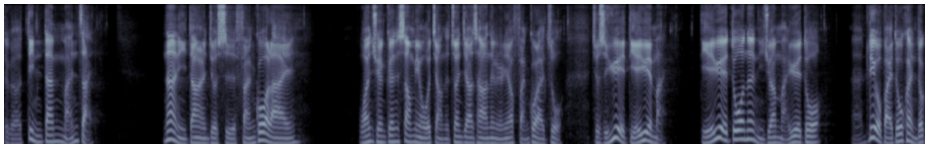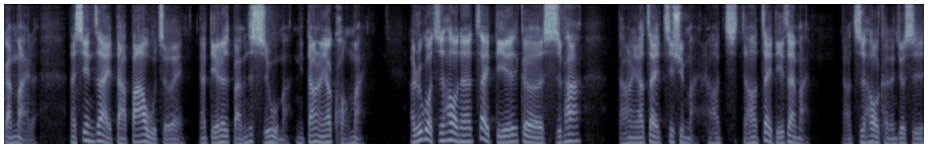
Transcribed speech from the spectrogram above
这个订单满载，那你当然就是反过来，完全跟上面我讲的专家差那个人要反过来做。就是越跌越买，跌越多呢，你就要买越多。呃，六百多块你都敢买了，那现在打八五折，诶，那跌了百分之十五嘛，你当然要狂买啊。如果之后呢再跌个十趴，当然要再继续买，然后然后再跌再买，然后之后可能就是，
